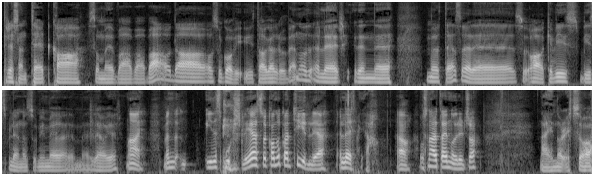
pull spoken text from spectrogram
presentert hva som er hva, hva, hva, og, da, og så går vi ut av garderoben, og, eller i den eh, møtet, så, er det, så har ikke vi, vi spillerne så mye med, med det å gjøre. Nei. Men i det sportslige så kan dere være tydelige, eller? Ja. ja. Åssen er dette i Norwich, da? Nei, Norwich så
